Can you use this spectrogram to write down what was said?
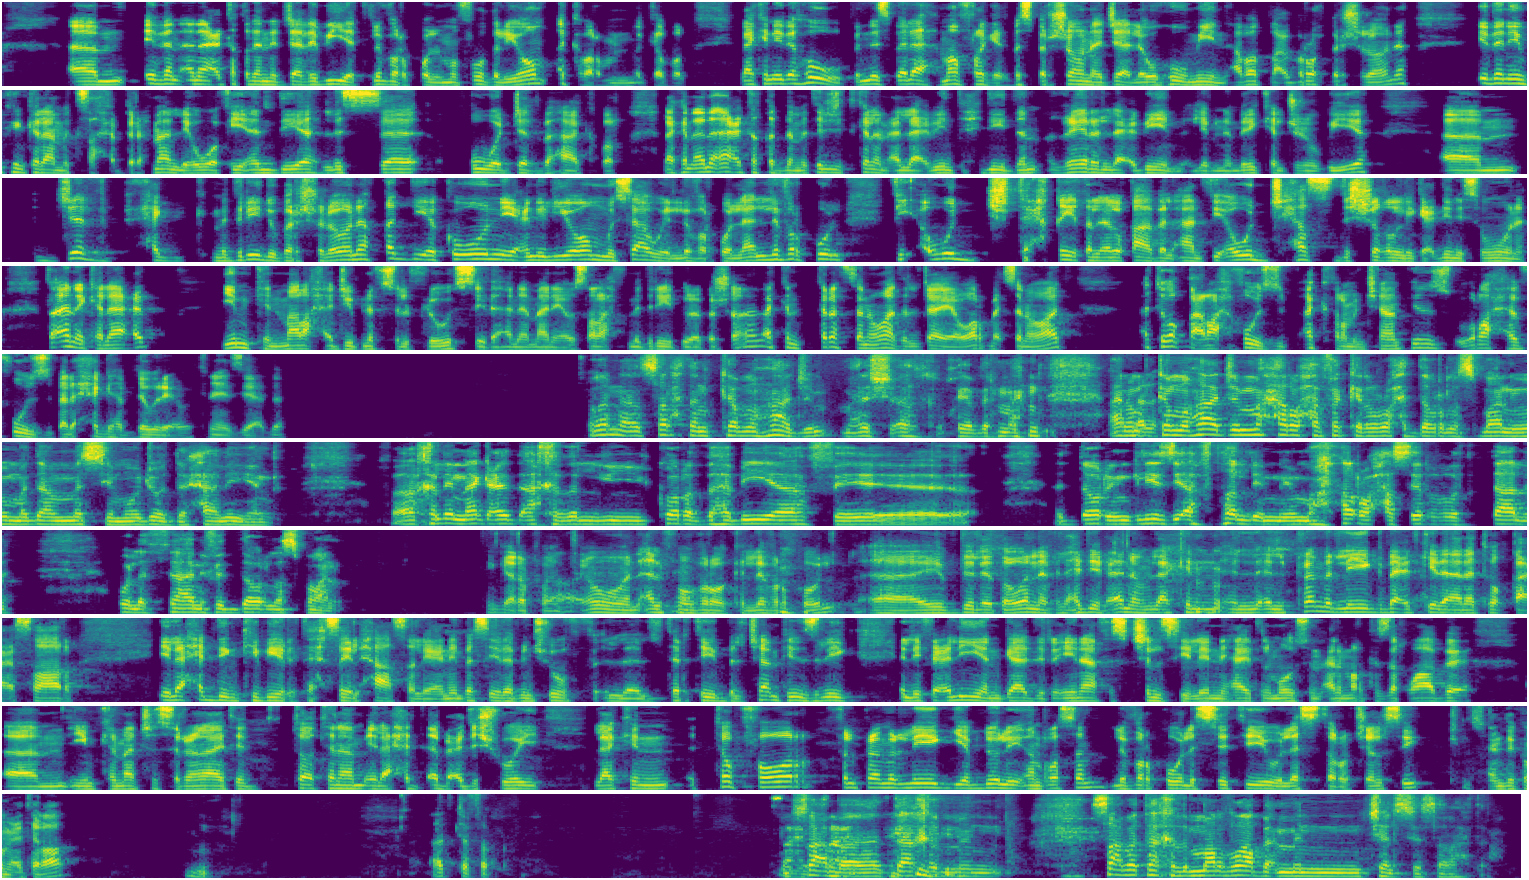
اذا أنا أعتقد إن جاذبية ليفربول المفروض اليوم أكبر من قبل. لكن إذا هو بالنسبة له ما فرقت بس برشلونة جاء لو هو مين أطلع بروح برشلونة اذا يمكن كلامك صح عبد الرحمن اللي هو في أندية لسه قوة جذبها أكبر، لكن أنا أعتقد لما تجي تتكلم عن اللاعبين تحديدا غير اللاعبين اللي من أمريكا الجنوبية جذب حق مدريد وبرشلونة قد يكون يعني اليوم مساوي لليفربول لأن ليفربول في أوج تحقيق الإلقاب الآن في أوج حصد الشغل اللي قاعدين يسوونه. فأنا كلاعب يمكن ما راح أجيب نفس الفلوس إذا أنا ماني أو صلاح في مدريد ولا برشلونة لكن الثلاث سنوات الجاية أو أربع سنوات أتوقع راح أفوز بأكثر من شامبيونز وراح أفوز بلحقها بدوري أو اثنين زيادة. وأنا صراحة كمهاجم معلش أخوي عبد الرحمن أنا. كمهاجم ما حروح أفكر أروح الدوري الأسباني ما دام ميسي موجود حاليا. فخليني أقعد أخذ الكرة الذهبية في الدوري الإنجليزي أفضل اني ما أروح أصير الثالث ولا الثاني في الدوري الأسباني. point عموما ألف مبروك ليفربول آه يبدو لي طولنا في الحديث عنهم لكن ال- ال Premier League بعد كذا أنا أتوقع صار إلى حد كبير تحصيل حاصل يعني بس إذا بنشوف ال- الترتيب بال Champions League اللي فعليا قادر ينافس تشيلسي لنهاية الموسم على المركز الرابع يمكن مانشستر يونايتد توتنهام إلى حد أبعد شوي لكن ال top four في ال Premier League يبدو لي انرسم ليفربول السيتي وليستر وتشيلسي عندكم اعتراض؟ أتفق صعب- صعبة صعب. تاخذ من صعبة تاخذ المركز الرابع من تشيلسي صراحة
